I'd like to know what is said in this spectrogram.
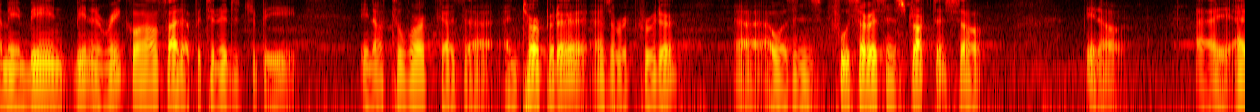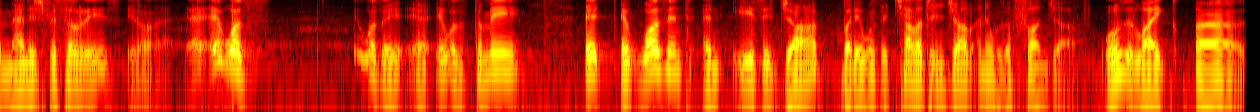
I mean, being being in the Marine Corps, I also had the opportunity to be, you know, to work as an interpreter, as a recruiter. Uh, I was a food service instructor, so, you know, I, I managed facilities. You know, it was, it was a, it was to me, it it wasn't an easy job, but it was a challenging job and it was a fun job. What was it like uh,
